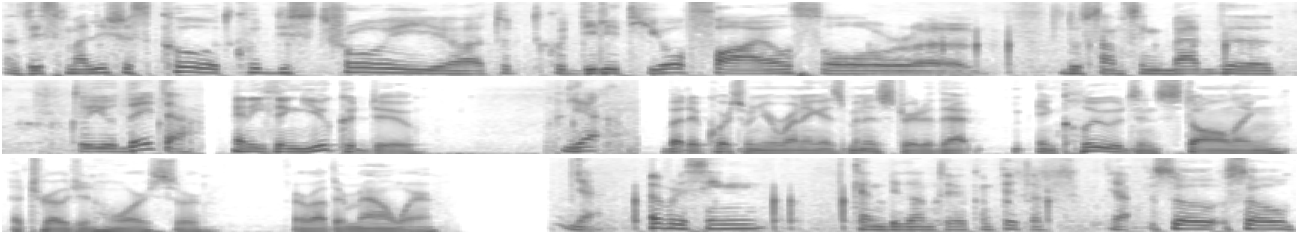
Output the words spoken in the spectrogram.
this malicious code could destroy, uh, to, could delete your files or uh, do something bad uh, to your data. Anything you could do yeah. But of course, when you're running as administrator, that includes installing a Trojan horse or, or other malware. Yeah, everything can be done to your computer. Yeah. So, so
